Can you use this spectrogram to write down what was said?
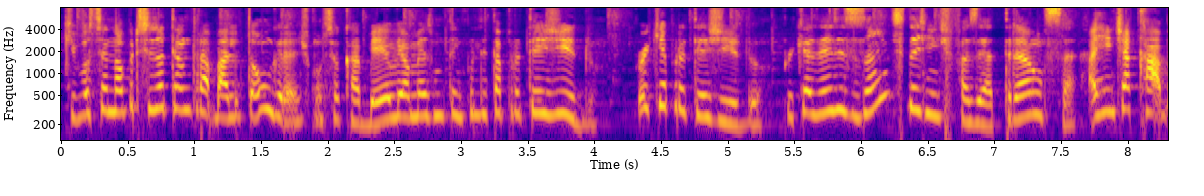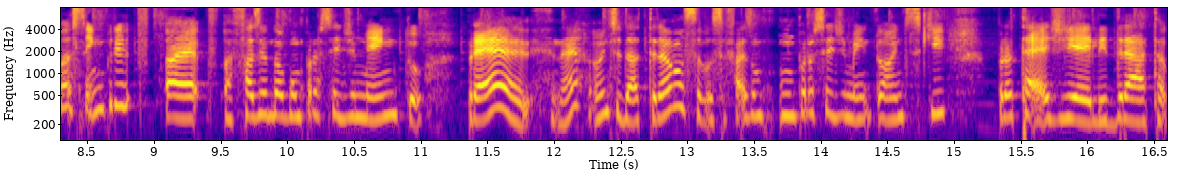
que você não precisa ter um trabalho tão grande com seu cabelo e ao mesmo tempo ele tá protegido. Por que protegido? Porque às vezes antes da gente fazer a trança, a gente acaba sempre é, fazendo algum procedimento pré, né? Antes da trança, você faz um, um, procedimento antes que protege ele, hidrata.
